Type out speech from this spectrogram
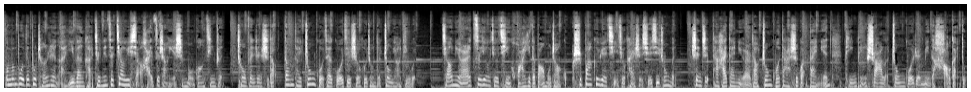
我们不得不承认啊，伊万卡就连在教育小孩子上也是目光精准，充分认识到当代中国在国际社会中的重要地位。小女儿自幼就请华裔的保姆照顾，十八个月起就开始学习中文，甚至她还带女儿到中国大使馆拜年，频频刷了中国人民的好感度。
